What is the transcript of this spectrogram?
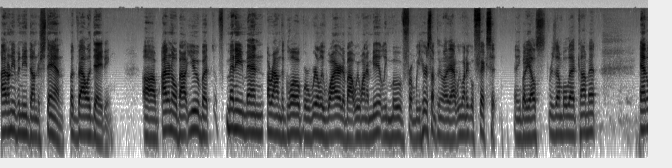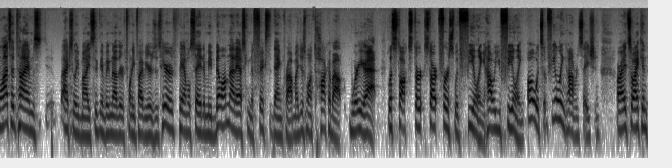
I don't even need to understand, but validating. Uh, I don't know about you, but many men around the globe were really wired about we want to immediately move from we hear something like that, we want to go fix it. Anybody else resemble that comment? And lots of times, actually, my significant other of 25 years is here. Pam will say to me, Bill, I'm not asking to fix the dang problem. I just want to talk about where you're at. Let's talk, start, start first with feeling. How are you feeling? Oh, it's a feeling conversation. All right, so I can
